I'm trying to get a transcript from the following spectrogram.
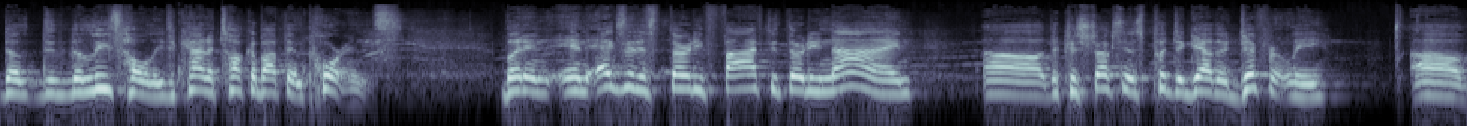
the, the, the least holy to kind of talk about the importance. But in, in Exodus 35 to 39, uh, the construction is put together differently uh,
